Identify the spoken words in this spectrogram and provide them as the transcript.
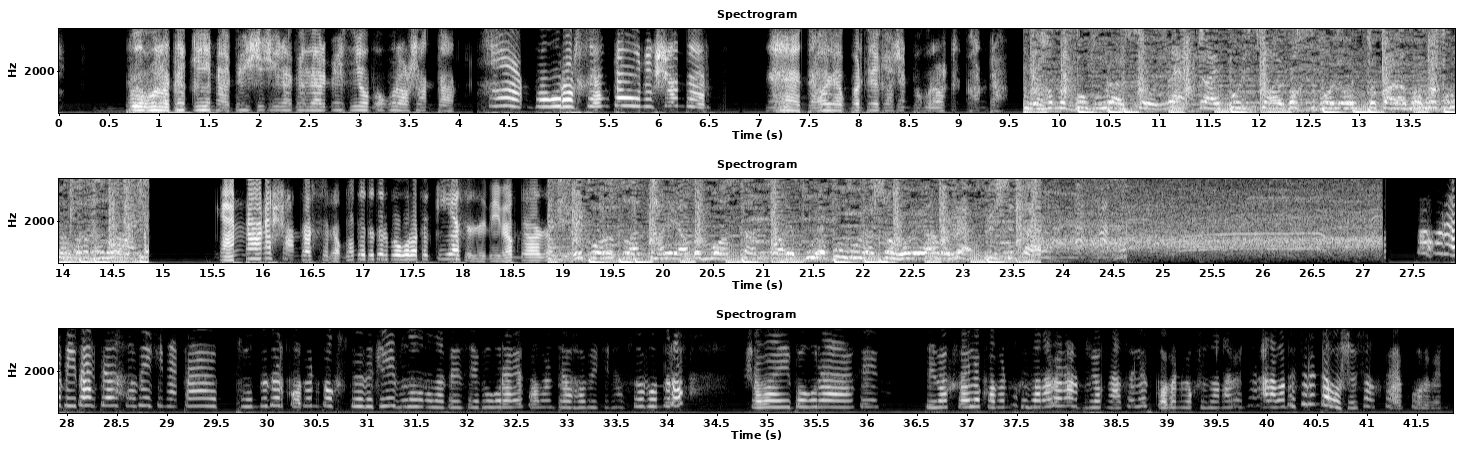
বগুড়াতে কি নাই? বিশ্ব সেরা বেলার মেসি ও বগুড়ার সন্তান। হ্যাঁ বগুড়ার সন্তান অনেক সন্তান হ্যাঁ তাহলে একবার দেখে আসেন বগুড়ার ঘণ্টা আমরা বগুড়ার সোল একটাই পরিচয়। বক্স বলো মামা কোনো কথা নয়। ধরছিল কিন্তু তোদের বগুড়াতে কি আছে যে বিভাগ দেওয়া যায়? এই বড় তো যায়। বিভাগ দেওয়া হবে কিনা তা বন্ধুদের কমেন্ট বক্স দেখেই বোঝানো যাবে যে বগুড়াকে কমেন্ট দেওয়া হবে কিনা। সো বন্ধুরা সবাই বগুড়াকে বিভাগ চাইলে কমেন্ট বক্সে জানাবেন আর বিভাগ না চাইলে কমেন্ট বক্সে জানাবেন। আর আমাদের চ্যানেলটা অবশ্যই সাবস্ক্রাইব করবেন।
